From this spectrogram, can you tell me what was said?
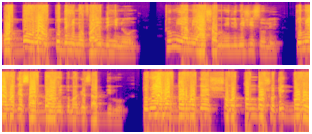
অদ্দৌলা উত্তদেহিনু ফাইদেহিনুন তুমি আমি আসো, মিলিমিশি চলি। তুমি আমাকে ছাড় দাও, আমি তোমাকে ছাড় দিব। তুমি আমার ধর্মকে সমর্থন দাও, সঠিক বলো।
